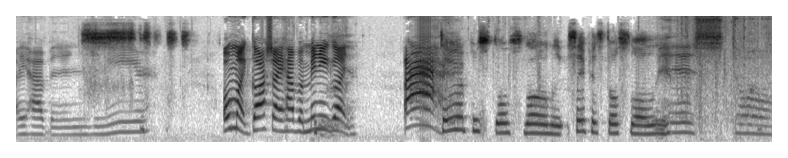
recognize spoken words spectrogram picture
I have an engineer. Oh my gosh, I have a minigun. Ah! Say your pistol slowly. Say pistol slowly. Pistol.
